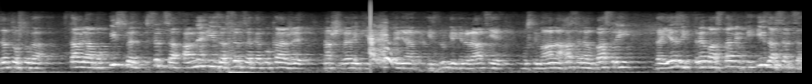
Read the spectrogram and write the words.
zato što ga stavljamo ispred srca, a ne iza srca, kako kaže naš veliki učenjak iz druge generacije muslimana, Hasan al-Basri, da jezik treba staviti iza srca,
